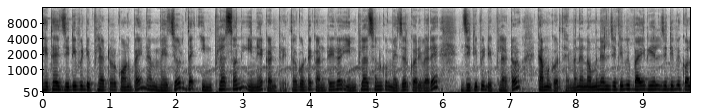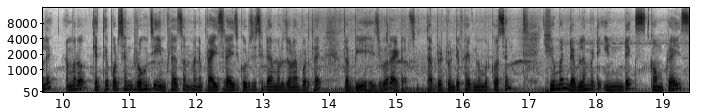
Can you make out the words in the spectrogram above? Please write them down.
होता है जी डी डिफ्लेटर कौन पाए ना measure the inflation in a country तो गोटे कंट्री इनफ्लेसन को मेजर कर जी डी डिफ्लेटर कम करता है मैंने नमिनाल जी पी बै रियल जी कले आमर के परसेंट रोच इनफ्लेसन मैंने प्राइस रईज कर जना पड़ता है तो बी हो रईट अप्सन तापर twenty five number question human development index comprise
